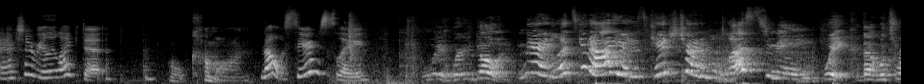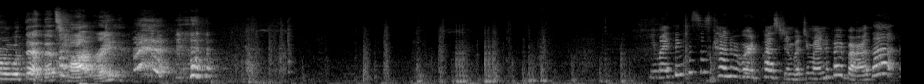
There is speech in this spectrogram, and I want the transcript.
I actually really liked it. Oh, come on. No, seriously. Wait, where are you going? Mary, let's get out of here. This kid's trying to molest me. Wait, that what's wrong with that? That's hot, right? You might think this is kind of a weird question, but do you mind if I borrow that?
